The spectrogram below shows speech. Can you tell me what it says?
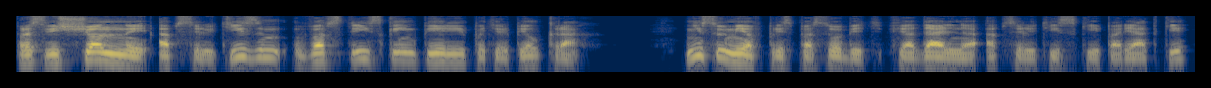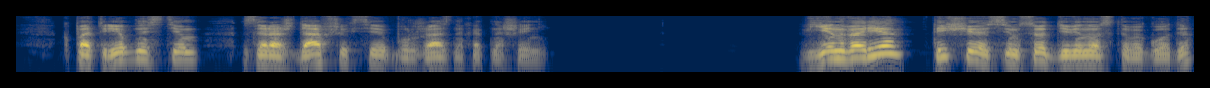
Просвещенный абсолютизм в Австрийской империи потерпел крах, не сумев приспособить феодально-абсолютистские порядки к потребностям зарождавшихся буржуазных отношений. В январе 1790 года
